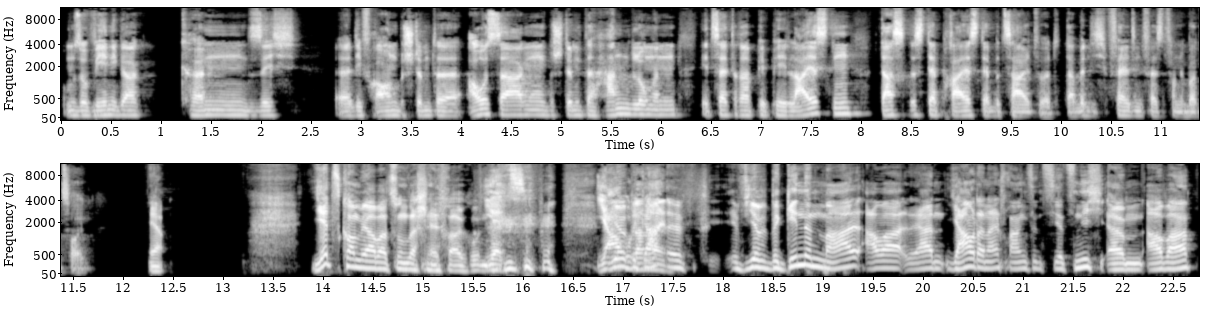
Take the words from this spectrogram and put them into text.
umso weniger können sich äh, die Frauen bestimmte Aussagen, bestimmte Handlungen etc. pp leisten. Das ist der Preis, der bezahlt wird. Da bin ich felsenfest von überzeugt. Ja. Jetzt kommen wir aber zu unserer Schnellfragerunde. Jetzt. Ja wir oder nein? Äh, wir beginnen mal, aber ja, ja oder nein Fragen sind es jetzt nicht. Ähm, aber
